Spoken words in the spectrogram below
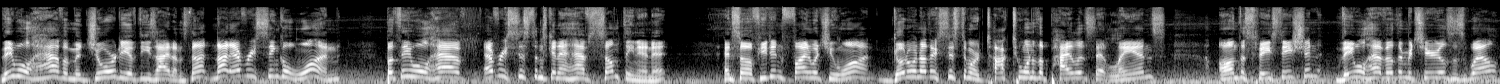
They will have a majority of these items. Not not every single one, but they will have every system's going to have something in it. And so if you didn't find what you want, go to another system or talk to one of the pilots that lands on the space station. They will have other materials as well.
